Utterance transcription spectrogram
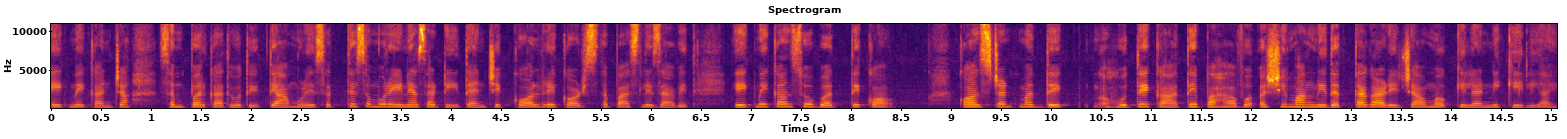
एकमेकांच्या संपर्कात होते. त्यामुळे सत्य समोर येण्यासाठी त्यांचे कॉल रेकॉर्ड्स तपासले जावेत. एकमेकांसोबत ते कॉ कॉन्स्टंटमध्ये होते का ते पहावं अशी मागणी दत्तागाडेच्या वकिलांनी केली आहे.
